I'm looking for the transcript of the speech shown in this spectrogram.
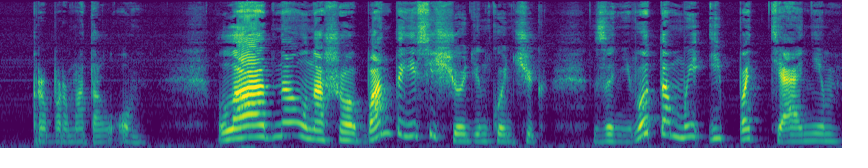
— пробормотал он. «Ладно, у нашего банда есть еще один кончик. За него-то мы и подтянем.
